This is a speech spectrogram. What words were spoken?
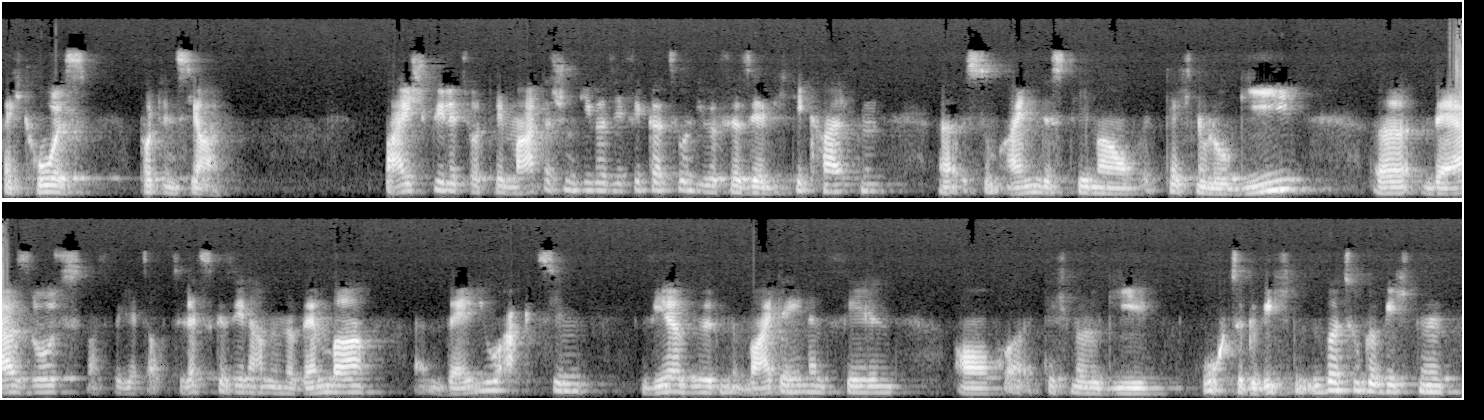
recht hohes Potenzial. Beispiele zur thematischen Diversifikation, die wir für sehr wichtig halten, äh, ist zum einen das Thema auch Technologie. äh, versus, was wir jetzt auch zuletzt gesehen haben im November, äh, Value-Aktien. Wir würden weiterhin empfehlen, auch äh, Technologie hoch zu gewichten, überzugewichten,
